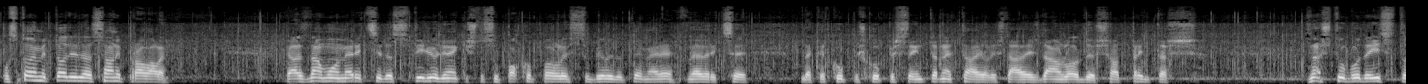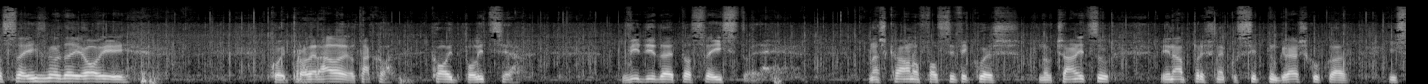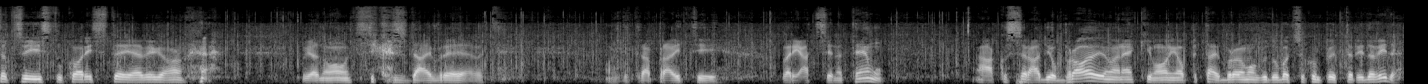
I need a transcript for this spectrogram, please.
postoje metodi da se oni provale. Ja znam u Americi da su ti ljudi neki što su pokopali, su bili do te mere veverice, da kad kupiš, kupiš sa interneta ili šta već downloaduješ, otprintaš, znaš, tu bude isto sve izgleda i ovi koji proveravaju, tako, COVID policija, vidi da je to sve isto je. Znaš, kao ono, falsifikuješ novčanicu i napraviš neku sitnu grešku koja i sad svi istu koriste, jebi ga, ono, u jednom momentu ti kažeš daj bre, evo te, možda treba praviti variacije na temu. A ako se radi o brojevima nekim, oni opet taj broj mogu da ubacu u kompjuter i da vide.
